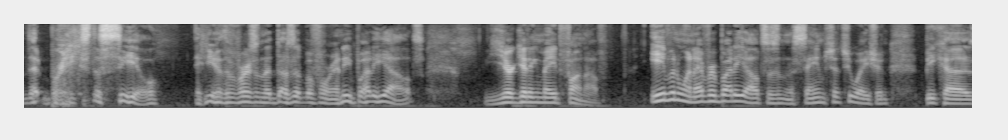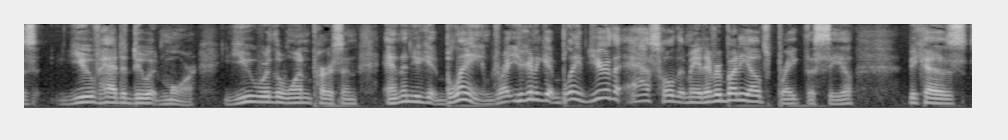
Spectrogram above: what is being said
that breaks the seal and you're the person that does it before anybody else you're getting made fun of even when everybody else is in the same situation because you've had to do it more. You were the one person, and then you get blamed, right? You're going to get blamed. You're the asshole that made everybody else break the seal because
